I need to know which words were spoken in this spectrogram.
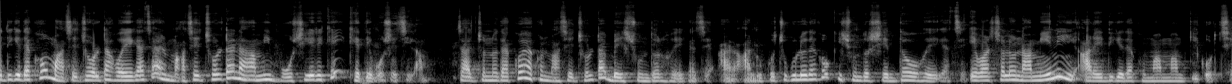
এদিকে দেখো মাছের ঝোলটা হয়ে গেছে, আর মাছের ঝোলটা না আমি বসিয়ে রেখেই খেতে বসেছিলাম। যার জন্য দেখো এখন মাছের ঝোলটা বেশ সুন্দর হয়ে গেছে, আর আলু কচুগুলো দেখো কি সুন্দর সেদ্ধও হয়ে গেছে। এবার চলো নামিয়ে নিই, আর এদিকে দেখো মাম্মাম কি করছে।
